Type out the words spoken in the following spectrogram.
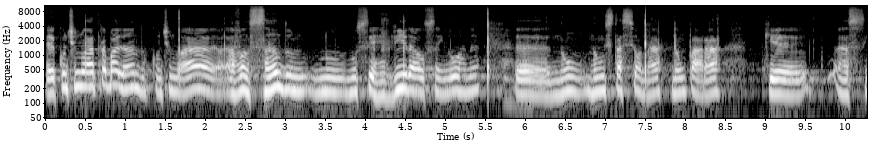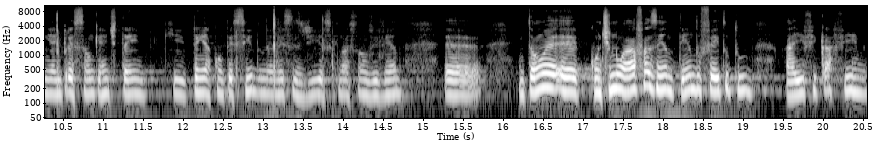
é, continuar trabalhando, continuar avançando no, no servir ao Senhor, né? É, não, não estacionar, não parar, que é assim, a impressão que a gente tem que tem acontecido né, nesses dias que nós estamos vivendo. É, então, é, é, continuar fazendo, tendo feito tudo, aí ficar firme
